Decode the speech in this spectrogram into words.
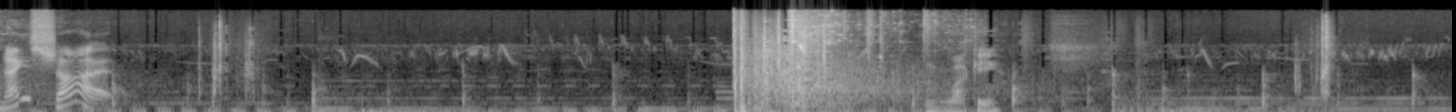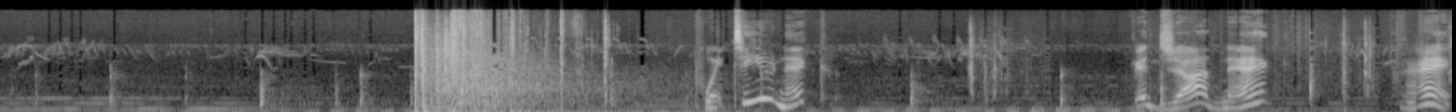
Nice shot. Lucky. Point to you, Nick. Good job, Nick. All right.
